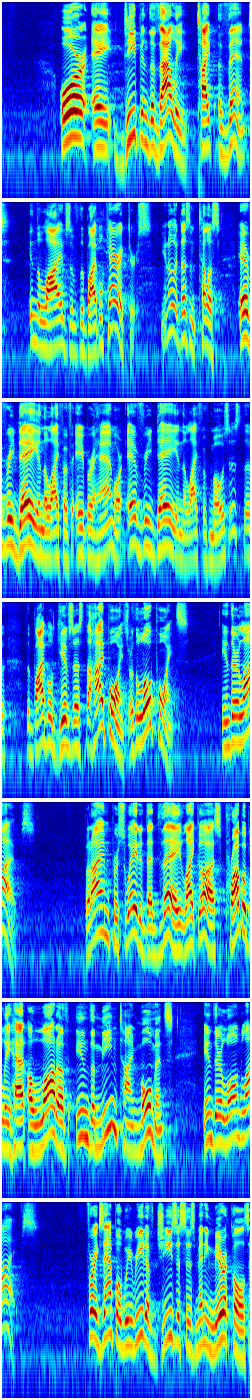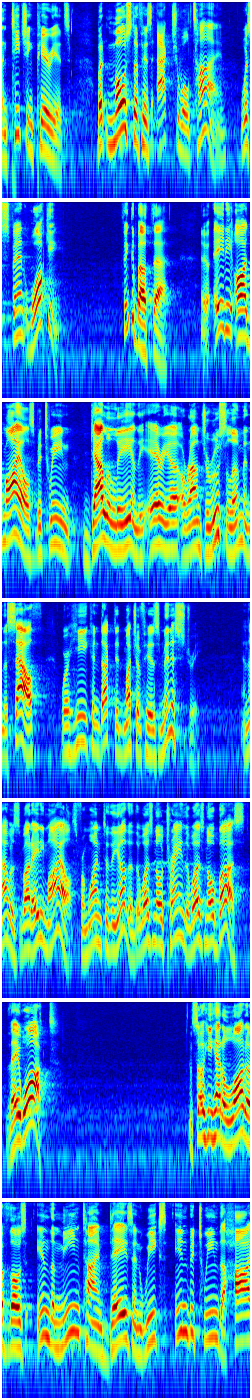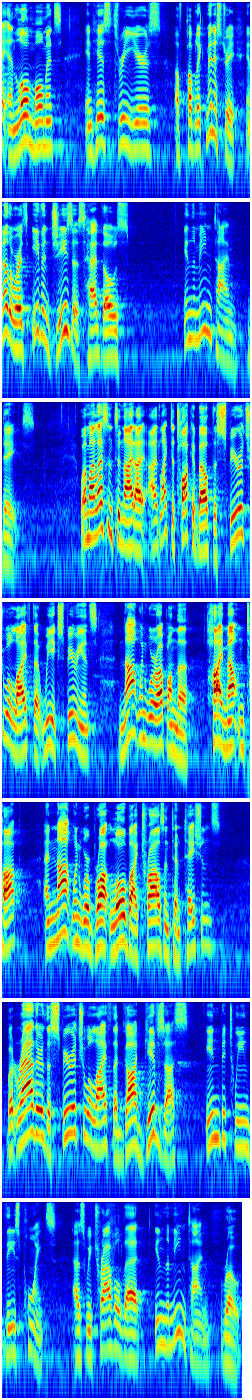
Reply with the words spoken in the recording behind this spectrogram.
or a deep in the valley type event in the lives of the Bible characters. You know, it doesn't tell us every day in the life of Abraham or every day in the life of Moses. The, the Bible gives us the high points or the low points in their lives. But I am persuaded that they, like us, probably had a lot of in the meantime moments in their long lives. For example, we read of Jesus' many miracles and teaching periods, but most of His actual time was spent walking. Think about that. 80 odd miles between Galilee and the area around Jerusalem in the south where he conducted much of his ministry. And that was about 80 miles from one to the other. There was no train, there was no bus. They walked. And so he had a lot of those in the meantime days and weeks in between the high and low moments in his three years of public ministry. In other words, even Jesus had those in the meantime days. Well, my lesson tonight, I, would like to talk about the spiritual life that we experience not when we're up on the high mountaintop and not when we're brought low by trials and temptations, but rather the spiritual life that God gives us in between these points as we travel that in the meantime road.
